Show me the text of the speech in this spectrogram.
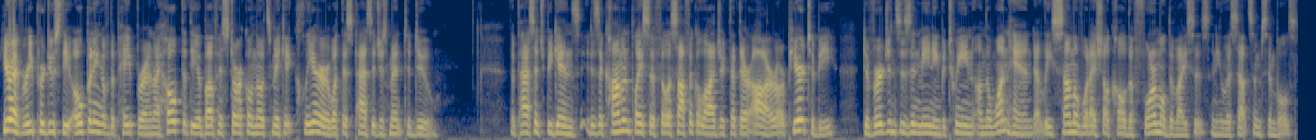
Here I've reproduced the opening of the paper, and I hope that the above historical notes make it clearer what this passage is meant to do. The passage begins It is a commonplace of philosophical logic that there are, or appear to be, divergences in meaning between, on the one hand, at least some of what I shall call the formal devices, and he lists out some symbols.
